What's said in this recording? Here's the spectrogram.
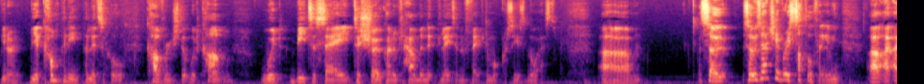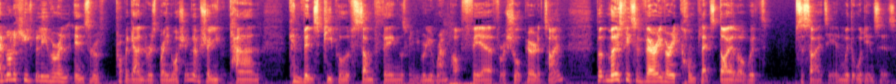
you know, the accompanying political coverage that would come would be to say, to show kind of how manipulated and fake democracy is in the West. Um, so, so it's actually a very subtle thing. I mean, uh, I, am not a huge believer in, in sort of propaganda as brainwashing. I'm sure you can convince people of some things when you really ramp up fear for a short period of time. But mostly it's a very, very complex dialogue with society and with audiences,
